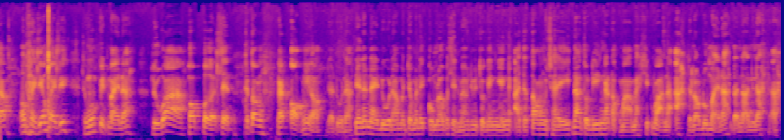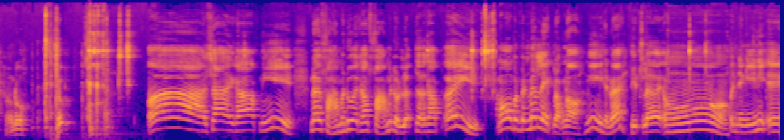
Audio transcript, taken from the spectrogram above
ครับ เอาใหม่ดิเอาใหม่ดิถึงผมปิดใหม่นะ หรือว่าพอเปิดเสร็จก็ต้องงัดออกนี่เหรอ เดี๋ยวดูนะเนี่ยด้านในดูนะ มันจะไม่ได้กลมร้อยเปอร์เซ็นต์ไหมมันจะมีตัวเงี้ยงๆ อาจจะต้องใช้ด้านตัวนี้งัดออกมาไหมคิดว่านะ อะ เดี๋ยวลองดูใหม่นะด้านหน้านี้นะ อะ ลองดูปึ๊บ อ่าใช่ครับนี่ได้ฝามาด้วยครับ ฝาไม่โดนเลอะเทอะครับ เอ้ยอ๋อมันเป็นแม่เหล็กหรอกเนาะนี่เห็นไหมติดเลยอ๋อเป็นอย่างนี้นี่เอง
